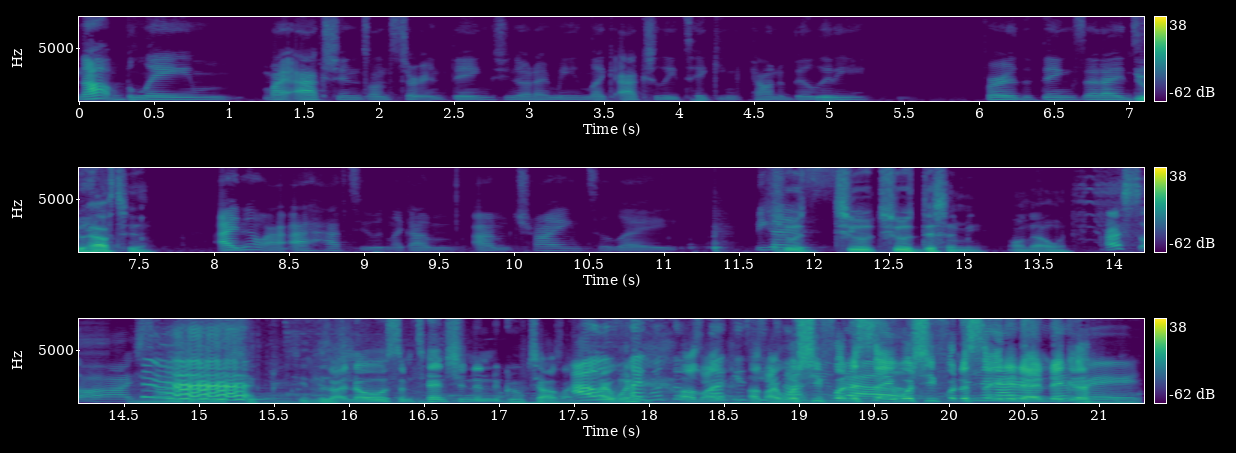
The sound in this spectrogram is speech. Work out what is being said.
not blame my actions on certain things. You know what I mean? Like actually taking accountability for the things that I do. You have to. I know I, I have to, and like I'm, I'm trying to like because She was she was, she was dissing me on that one. I saw. I saw. She Because I know it was some tension in the group chat. I was like, I was what- like, what the I was fuck like, is I was he like, what's she talking finna say? What's she finna And say to I that nigga?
